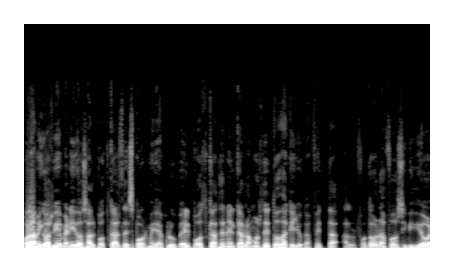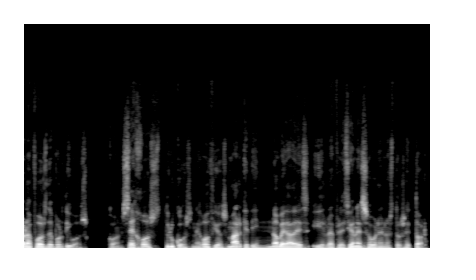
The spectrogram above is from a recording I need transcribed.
Hola amigos, bienvenidos al podcast de Sport Media Club, el podcast en el que hablamos de todo aquello que afecta a los fotógrafos y videógrafos deportivos. Consejos, trucos, negocios, marketing, novedades y reflexiones sobre nuestro sector.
